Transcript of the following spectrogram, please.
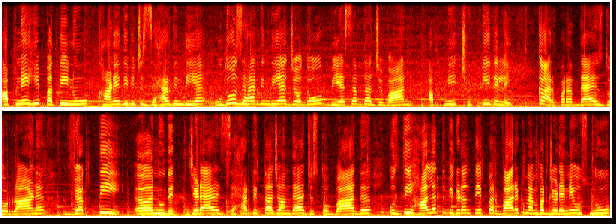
ਆਪਣੇ ਹੀ ਪਤੀ ਨੂੰ ਖਾਣੇ ਦੇ ਵਿੱਚ ਜ਼ਹਿਰ ਦਿੰਦੀ ਹੈ। ਉਦੋਂ ਜ਼ਹਿਰ ਦਿੰਦੀ ਹੈ ਜਦੋਂ ਬੀਐਸਐਫ ਦਾ ਜਵਾਨ ਆਪਣੀ ਛੁੱਟੀ ਦੇ ਲਈ ਘਰ ਪਰਤਦਾ ਹੈ। ਇਸ ਦੌਰਾਨ ਵਿਅਕਤੀ ਅ, ਨੂੰ ਜਿਹੜਾ ਹੈ ਜ਼ਹਿਰ ਦਿੱਤਾ ਜਾਂਦਾ ਹੈ ਜਿਸ ਤੋਂ ਬਾਅਦ ਉਸ ਦੀ ਹਾਲਤ ਵਿਗੜਨ ਤੇ ਪਰਿਵਾਰਕ ਮੈਂਬਰ ਜਿਹੜੇ ਨੇ ਉਸ ਨੂੰ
